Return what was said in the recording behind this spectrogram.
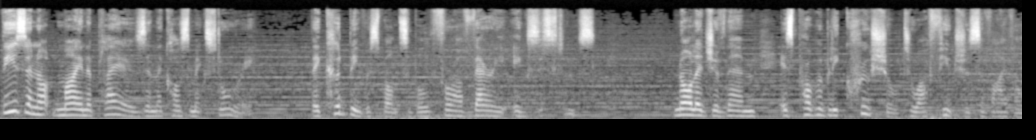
These are not minor players in the cosmic story. They could be responsible for our very existence. Knowledge of them is probably crucial to our future survival.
